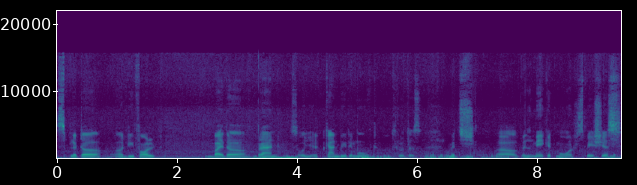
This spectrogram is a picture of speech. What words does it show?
splitter uh, default by the brand. So it can be removed through this which uh, will make it more spacious.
